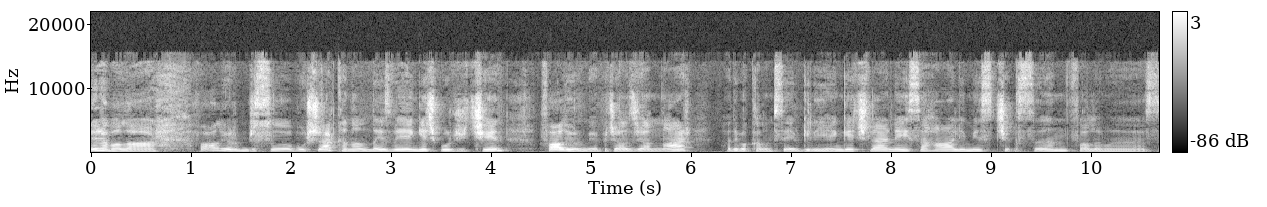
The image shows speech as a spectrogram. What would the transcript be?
Merhabalar. Fal yorumcusu Burçlar kanalındayız ve Yengeç Burcu için fal yorumu yapacağız canlar. Hadi bakalım sevgili yengeçler neyse halimiz çıksın falımız.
